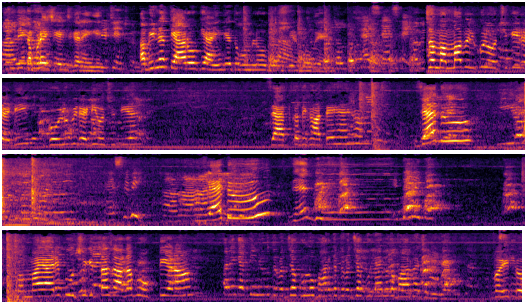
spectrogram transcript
हाँ, कपड़े चेंज करेंगे। चेंज करूँगी। अभी ना तैयार होके आएँगे तो हम लोग फिर हो गए। तो मम्मा बिल्कुल हो चुकी है रेडी गोलू भी रेडी हो चुकी है। जैद को दिखाते हैं हम। जैदू। ऐसे भी? हाँ हाँ जैदू। जैदू। मम्मा यार ये पूछी कितना ज़्यादा भोगती है ना। अरे कहती मेरे को दरवाज़ा खोलो बाहर का दरवाज़ा खुला है मैं तो बाहर ना चली जाए वही तो।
